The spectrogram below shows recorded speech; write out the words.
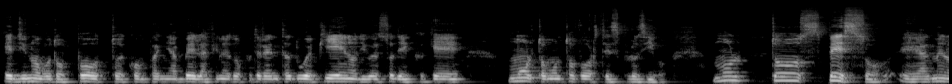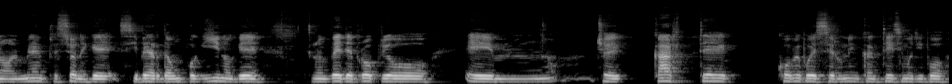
e di nuovo top 8 e compagnia bella fino ai top 32 pieno di questo deck che è molto molto forte e esplosivo molto spesso e almeno la mia impressione che si perda un pochino che non vede proprio ehm, cioè carte come può essere un incantesimo tipo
